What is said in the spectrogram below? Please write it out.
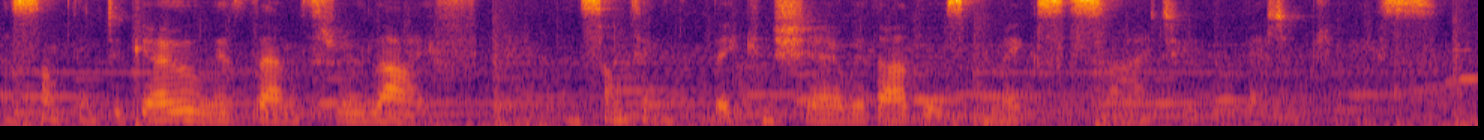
as something to go with them through life and something that they can share with others and make society a better place.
